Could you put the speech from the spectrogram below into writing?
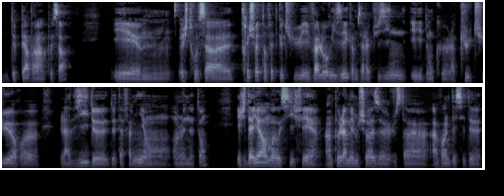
de perdre un peu ça. Et, euh, je trouve ça très chouette en fait que tu aies valorisé comme ça la cuisine et donc euh, la culture, euh, la vie de, de ta famille en, en, le notant. Et j'ai d'ailleurs moi aussi fait un peu la même chose juste avant le décès de,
